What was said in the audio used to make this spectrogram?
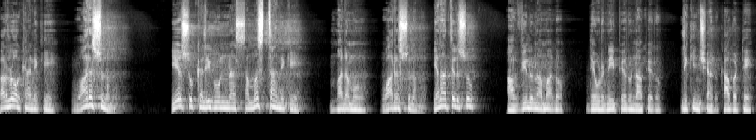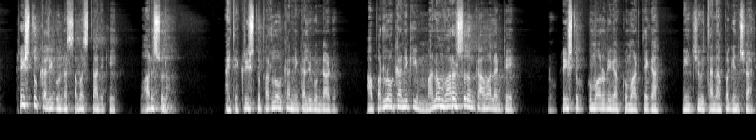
పరలోకానికి వారసులము. యేసు కలిగి ఉన్న సమస్తానికి మనము వారసులము. ఎలా తెలుసు? ఆ వీలునామాలో దేవుడు నీ పేరు నా పేరు లిఖించాడు కాబట్టి క్రీస్తు కలిగి ఉన్న సమస్తానికి వారసులం అయితే క్రీస్తు పరలోకాన్ని కలిగి ఉన్నాడు. ఆ పరలోకానికి మనం వారసులం కావాలంటే నువ్వు క్రీస్తు కుమారునిగా కుమార్తెగా నీ జీవితాన్ని అప్పగించాలి.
